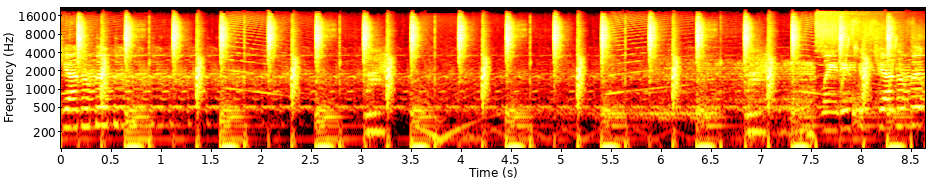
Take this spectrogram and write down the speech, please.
Ladies and gentlemen.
